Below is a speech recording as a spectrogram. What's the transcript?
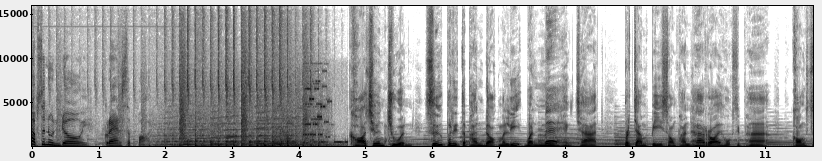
นับสนุนโดย Grand Sport ขอเชิญชวนซื้อผลิตภัณฑ์ดอกมะลิวันแม่แห่งชาติ ประจำปี 2565 ของส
